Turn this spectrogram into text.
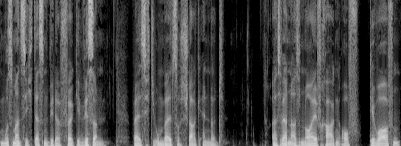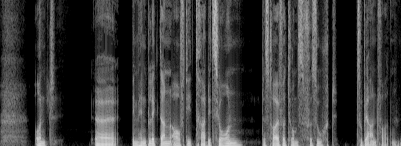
muss man sich dessen wieder vergewissern, weil sich die Umwelt so stark ändert. Es werden also neue Fragen aufgeworfen und äh, im Hinblick dann auf die Tradition des Täufertums versucht zu beantworten.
